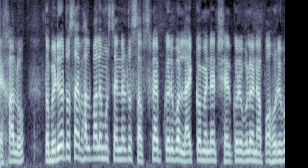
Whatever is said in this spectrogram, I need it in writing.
দেখালোঁ। তো ভিডিঅ'টো চাই ভালো পালে মোৰ চেনেলটো ছাবস্ক্ৰাইব কৰিব লাইক কমেণ্ট এণ্ড শ্বেয়াৰ কৰিবলৈ নাপাহৰিব।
